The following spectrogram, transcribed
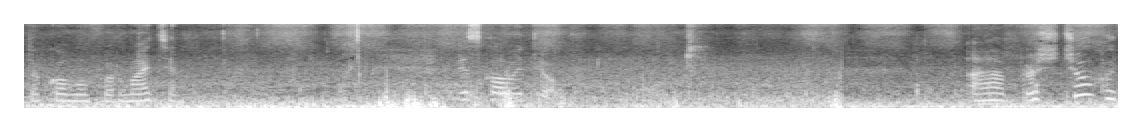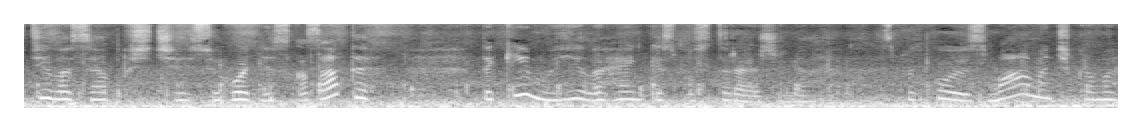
в такому форматі військовий трьох. Про що хотілося б ще сьогодні сказати? Такі мої легенькі спостереження. Спілкуюсь з мамочками,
